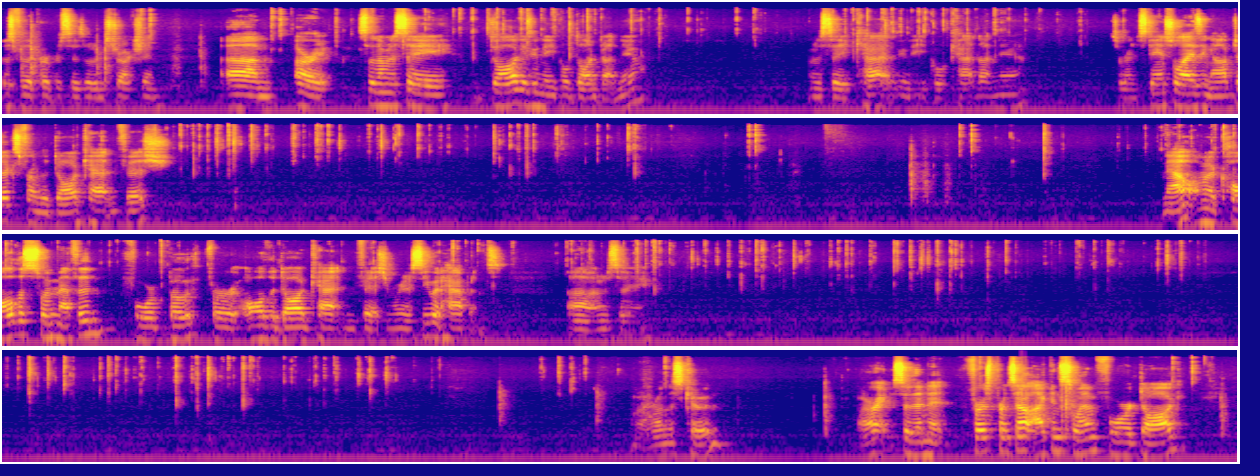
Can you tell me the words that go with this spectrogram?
Just for the purposes of instruction. Um, Alright, so then I'm going to say dog is going to equal dog.new. I'm going to say cat is going to equal cat.new. So we're instantializing objects from the dog, cat, and fish. Now I'm going to call the swim method for both for all the dog, cat, and fish, and we're going to see what happens. Uh, I'm to say I'm to run this code. Alright, so then it first prints out I can swim for dog.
